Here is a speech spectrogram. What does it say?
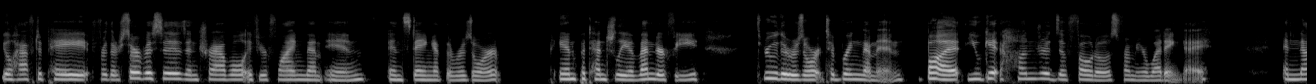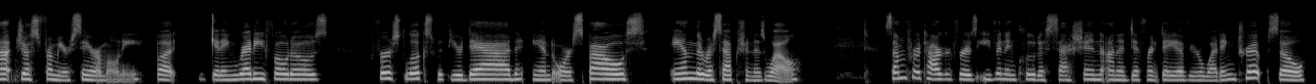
you'll have to pay for their services and travel if you're flying them in and staying at the resort, and potentially a vendor fee through the resort to bring them in. But you get hundreds of photos from your wedding day, and not just from your ceremony, but getting ready photos, first looks with your dad and or spouse and the reception as well. Some photographers even include a session on a different day of your wedding trip. So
